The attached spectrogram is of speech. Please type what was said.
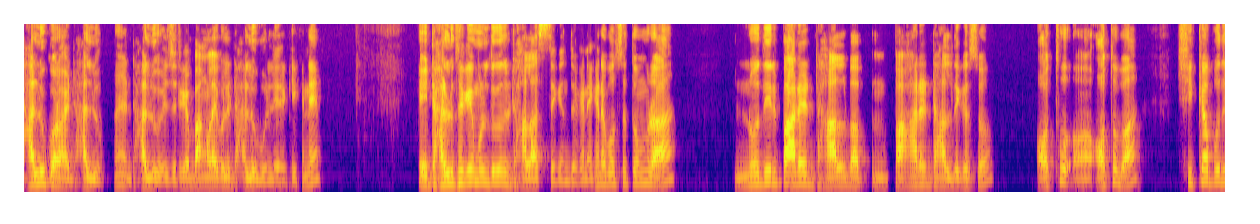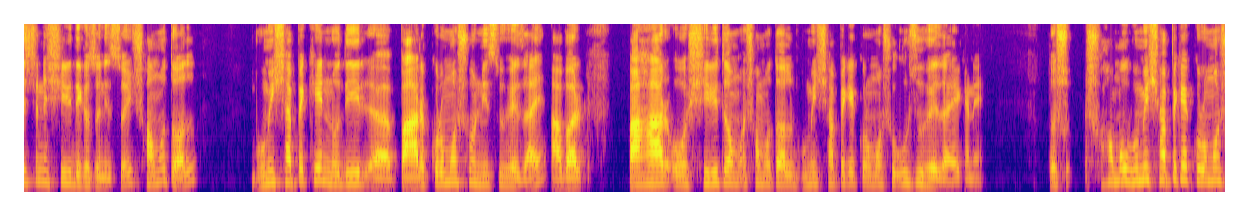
ঢালু করা হয়, ঢালু হ্যাঁ? ঢালু যেটাকে বাংলায় বলে ঢালু বলি আর কি এখানে। এই ঢালু থেকে মূলত কিন্তু ঢাল আসছে কিন্তু এখানে। এখানে বলছে, তোমরা নদীর পাড়ের ঢাল বা পাহাড়ের ঢাল দেখেছ? অথবা শিক্ষা প্রতিষ্ঠানের সিঁড়ি দেখেছ নিশ্চয়ই? সমতল ভূমির সাপেক্ষে নদীর পার ক্রমশ নিচু হয়ে যায়, আবার পাহাড় ও সিঁড়িতম সমতল ভূমির সাপেক্ষে ক্রমশ উঁচু হয়ে যায় এখানে। তো সমভূমির সাপেক্ষে ক্রমশ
